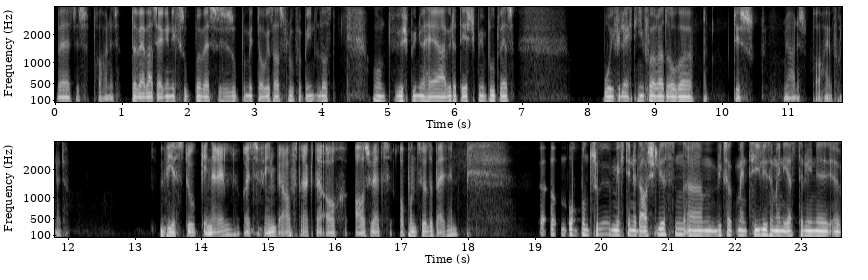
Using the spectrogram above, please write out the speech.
weil das brauche ich nicht. Dabei war es eigentlich super, weil es sich super mit Tagesausflug verbinden lässt. Und wir spielen ja heuer auch wieder Testspiel in Budweis, wo ich vielleicht hinfahre, aber das, ja, das brauche ich einfach nicht. Wirst du generell als Fanbeauftragter auch auswärts ab und zu dabei sein? Äh, ab und zu möchte ich nicht ausschließen. Ähm, wie gesagt, mein Ziel ist in erster Linie, äh,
